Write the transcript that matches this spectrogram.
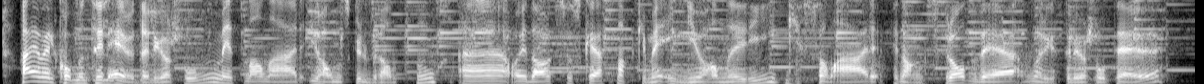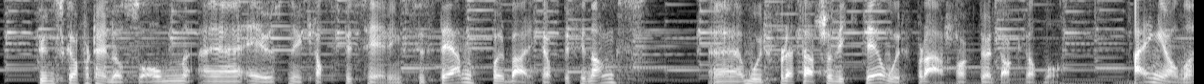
Hei, velkommen til EU-delegasjonen. Mitt navn er Johannes Gulbrandsen. eh, Og i dag skal jeg snakke med Inge Johanne Rig, som er finansråd ved Norges delegasjon til EU. Hun skal fortelle oss om eh, EUs nye klassifiseringssystem for bærekraftig finans. eh, Hvorfor dette er så viktig, og hvorfor det er så aktuelt akkurat nå. Hei, Inge Johanne.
